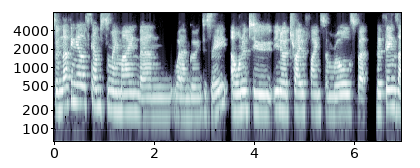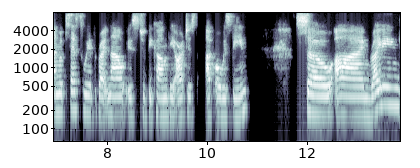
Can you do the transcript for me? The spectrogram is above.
so nothing else comes to my mind than what i'm going to say i wanted to you know try to find some roles but the things i'm obsessed with right now is to become the artist i've always been so i'm writing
